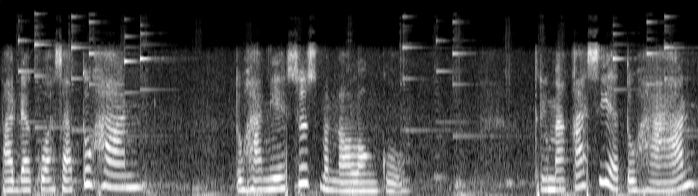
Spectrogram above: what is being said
pada kuasa Tuhan. Tuhan Yesus menolongku. Terima kasih ya Tuhan.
